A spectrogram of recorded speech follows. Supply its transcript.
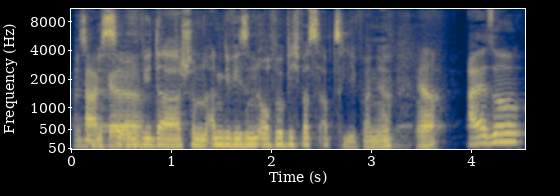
Also bist du Kacke. irgendwie da schon angewiesen, auch wirklich was abzuliefern, ja? Ja, also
